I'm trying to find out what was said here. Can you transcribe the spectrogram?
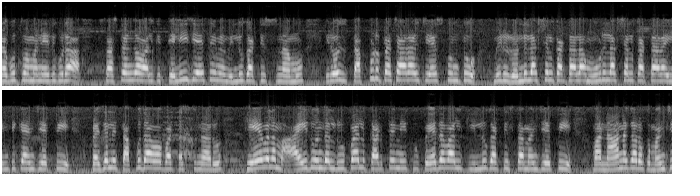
ప్రభుత్వం అనేది కూడా స్పష్టంగా వాళ్ళకి తెలియజేసి మేము ఇల్లు కట్టిస్తున్నాము. ఈరోజు తప్పుడు ప్రచారాలు చేసుకుంటూ మీరు రెండు లక్షలు కట్టాలా మూడు లక్షలు కట్టాలా ఇంటికి అని చెప్పి ప్రజల్ని తప్పుదావా పట్టిస్తున్నారు. కేవలం ఐదు వందల రూపాయలు కడితే మీకు పేదవాళ్ళకి ఇల్లు కట్టిస్తామని చెప్పి మా నాన్నగారు ఒక మంచి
